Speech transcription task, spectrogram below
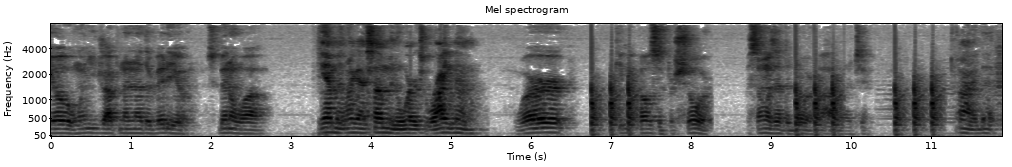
Yo, when you dropping another video? It's been a while. Yeah, man, I got something in the works right now. Word. Keep me posted for sure. If someone's at the door, I'll holler at you. All right, bet.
